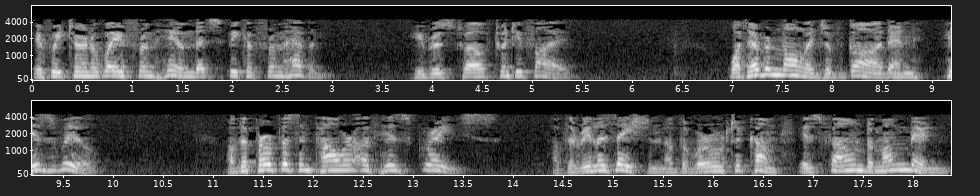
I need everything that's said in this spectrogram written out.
if we turn away from him that speaketh from heaven. Hebrews 12:25. Whatever knowledge of God and his will, of the purpose and power of his grace, of the realization of the world to come is found among men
